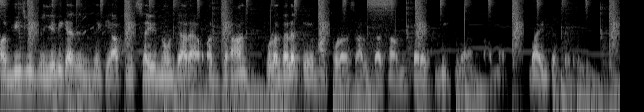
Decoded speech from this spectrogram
और बीच बीच में ये भी कहते थे कि आपने सही नोट जा रहा है और जहाँ थोड़ा गलत हुए, वहाँ थोड़ा सा हल्का सा हमें करेक्ट भी किया, हमें गाइड करते रहे।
